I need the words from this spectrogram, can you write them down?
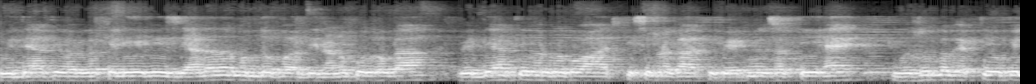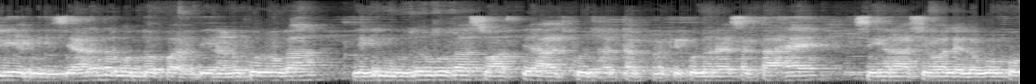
विद्यार्थी वर्ग के लिए भी ज़्यादातर मुद्दों पर दिन अनुकूल होगा। विद्यार्थी वर्ग को आज किसी प्रकार की भेंट मिल सकती है। बुज़ुर्ग व्यक्तियों के लिए भी ज़्यादातर मुद्दों पर दिन अनुकूल होगा। लेकिन बुज़ुर्गों का स्वास्थ्य आज कुछ हद तक प्रतिकूल रह सकता है। सिंह राशि वाले लोगों को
